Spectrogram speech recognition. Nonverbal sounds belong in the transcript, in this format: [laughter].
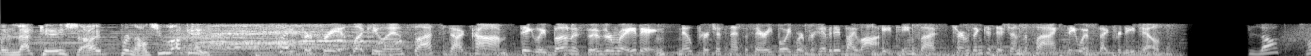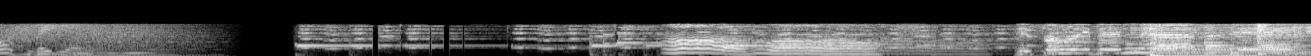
In that case, I pronounce you lucky. Play for free at LuckyLandSlots.com. Daily bonuses are waiting. No purchase necessary. Void where prohibited by law. 18 plus. Terms and conditions apply. See website for details. Blog Talk Radio. Oh, it's only been half a day,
